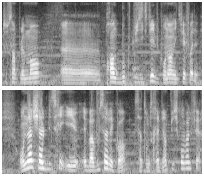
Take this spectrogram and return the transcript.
tout simplement euh, prendre beaucoup plus d'XP vu qu'on est en XP x2. On a Chalbitry et, et bah vous savez quoi, ça tombe très bien puisqu'on va le faire.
